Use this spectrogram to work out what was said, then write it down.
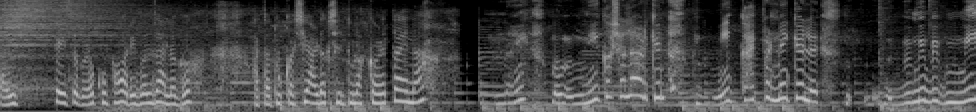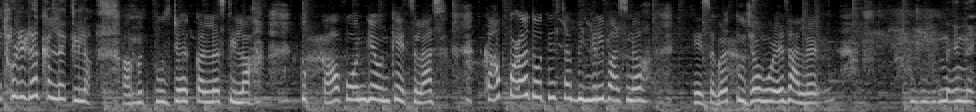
ताई ते सगळं खूप हॉरिबल झालं ग. आता तू कशी अडकशील तुला कळत आहे ना? नाही म- मी कशाला अडकेन? मी काय पण नाही केलंय. मी मी- मी थोडी ढकललंय तिला. अगं तूच ढकललंस तिला. तू का फ़ोन घेऊन खेचलास? का पळत होतीस त्या भिंगरीपासनं हे सगळं तुझ्यामुळे झालंय. नाही नाही.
